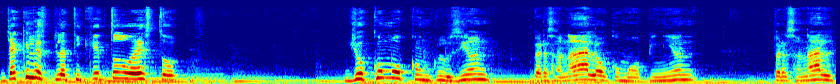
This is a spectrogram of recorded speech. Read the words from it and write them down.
ya que les platiqué todo esto, yo como conclusión personal o como opinión personal,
